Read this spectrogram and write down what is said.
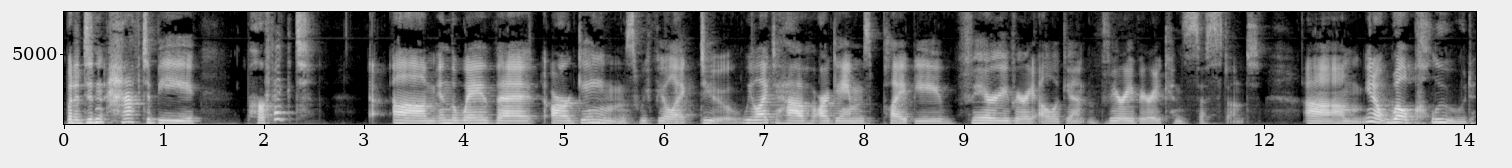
but it didn't have to be perfect um, in the way that our games we feel like do. We like to have our games play be very, very elegant, very, very consistent. Um, you know, well clued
